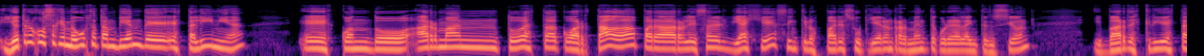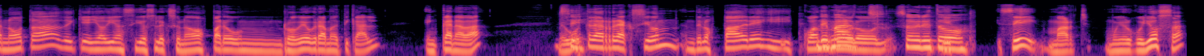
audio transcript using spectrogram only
Y otra cosa que me gusta también de esta línea es cuando arman toda esta coartada para realizar el viaje sin que los padres supieran realmente cuál era la intención. Y Bart escribe esta nota de que ellos habían sido seleccionados para un rodeo gramatical en Canadá. Me Sí. gusta la reacción de los padres y, y De cuando March, lo, sobre y- todo. sí, March, muy orgullosa.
